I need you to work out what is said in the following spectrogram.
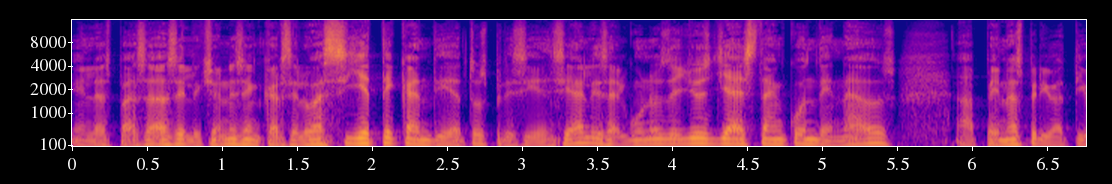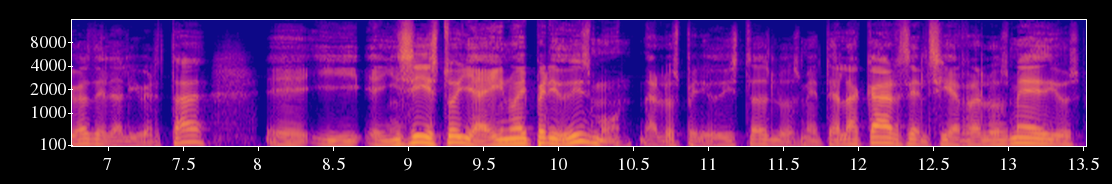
En las pasadas elecciones encarceló a siete candidatos presidenciales, algunos de ellos ya están condenados a penas privativas de la libertad. Eh, y, e insisto, y ahí no hay periodismo. A los periodistas los mete a la cárcel, cierra los medios,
